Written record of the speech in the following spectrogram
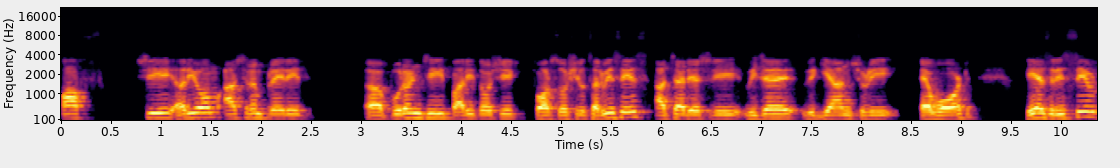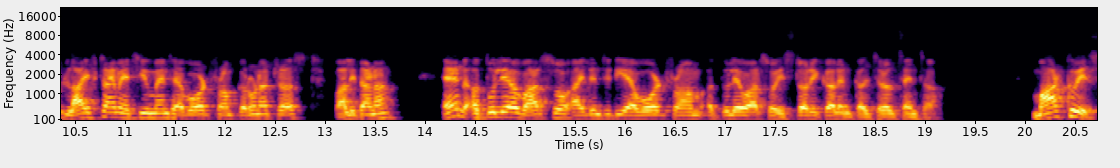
of Shri Hariom Ashram Prerit uh, Puranji Paritoshik for Social Services, Acharya Shri Vijay Vigyan Shuri Award. He has received Lifetime Achievement Award from Corona Trust, Palitana, and Atulya Varso Identity Award from Atulya Varso Historical and Cultural Center. Marquis,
